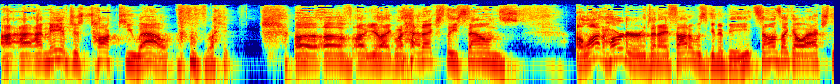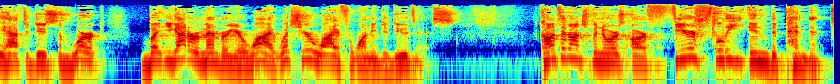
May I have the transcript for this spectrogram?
I, I may have just talked you out, right? Uh, of uh, you're like, well, that actually sounds a lot harder than I thought it was going to be. It sounds like I'll actually have to do some work, but you got to remember your why. What's your why for wanting to do this? Content entrepreneurs are fiercely independent.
